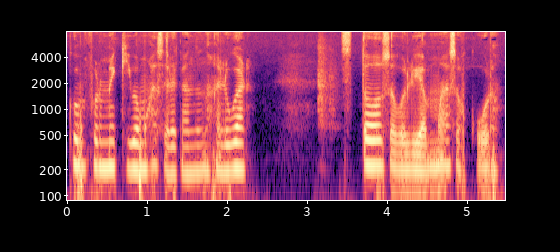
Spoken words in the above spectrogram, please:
conforme que íbamos acercándonos al lugar. Todo se volvía más oscuro.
